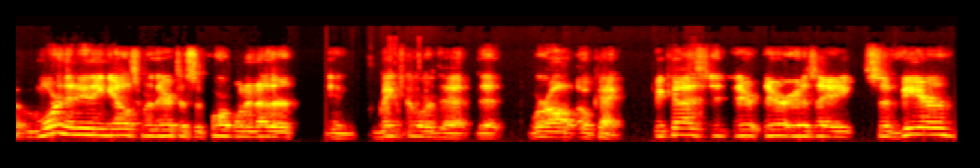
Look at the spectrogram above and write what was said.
But more than anything else, we're there to support one another and make sure that that we're all okay. Because there there is a severe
